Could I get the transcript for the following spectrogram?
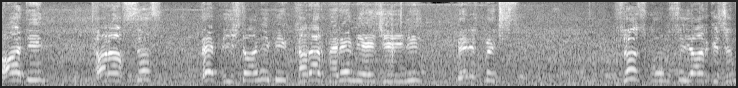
adil, tarafsız ve vicdani bir karar veremeyeceğini belirtmek istiyorum. Söz konusu yargıcın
